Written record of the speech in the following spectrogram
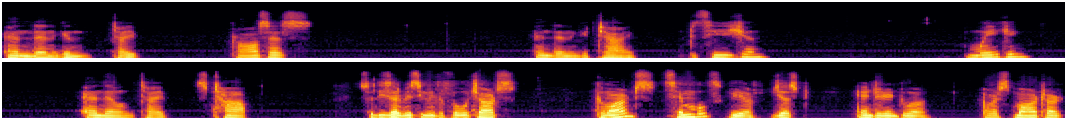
and then can type process and then you type decision making and then we'll type stop. So these are basically the flowcharts commands symbols. We have just entered into our, our smart art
